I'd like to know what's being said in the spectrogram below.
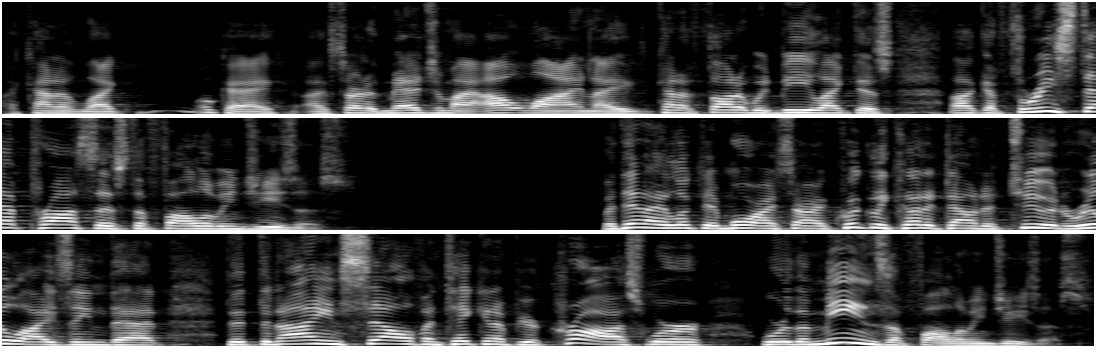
I kind of like, okay, I started imagining my outline. I kind of thought it would be like this, like a three step process to following Jesus. But then I looked at more. I started I quickly cut it down to two and realizing that, that denying self and taking up your cross were, were the means of following Jesus.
